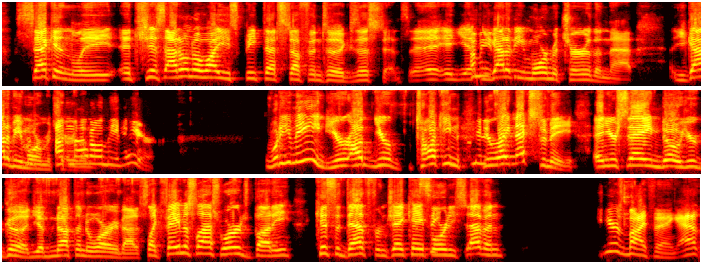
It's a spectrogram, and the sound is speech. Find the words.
Secondly, it's just I don't know why you speak that stuff into existence. It- it- you, I mean- got to be more mature than that. You got to be more mature. I'm not on the air. what do you mean? You're on. You're talking. You're right next to me, and you're saying no. You're good. You have nothing to worry about. It's like famous last words, buddy. Kiss of death from JK47. here's my thing as,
